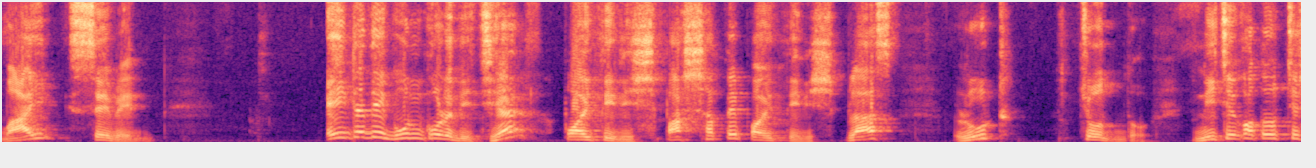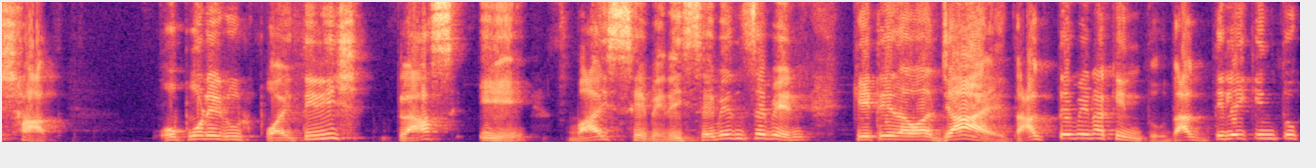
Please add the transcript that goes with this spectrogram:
বাই সেভেন এইটা দিয়ে গুণ করে দিচ্ছি হ্যাঁ? পঁয়ত্রিশ। পাঁচ সাথে পঁয়ত্রিশ প্লাস রুট চোদ্দ। নিচে কত হচ্ছে? সাত। ওপরে রুট পঁয়ত্রিশ প্লাস এ বাই সেভেন এই সেভেন সেভেন কেটে দেওয়া যায়, দাগ দেবে না কিন্তু, দাগ দিলেই কিন্তু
